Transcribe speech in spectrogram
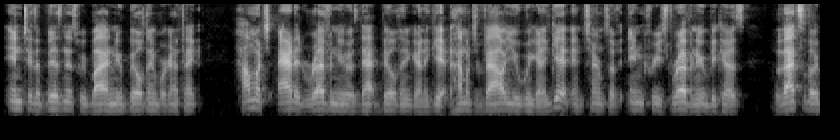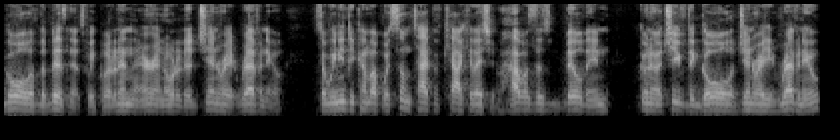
into the business, we buy a new building, we're going to think how much added revenue is that building going to get? How much value are we going to get in terms of increased revenue? Because that's the goal of the business. We put it in there in order to generate revenue. So we need to come up with some type of calculation. How is this building going to achieve the goal of generating revenue?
